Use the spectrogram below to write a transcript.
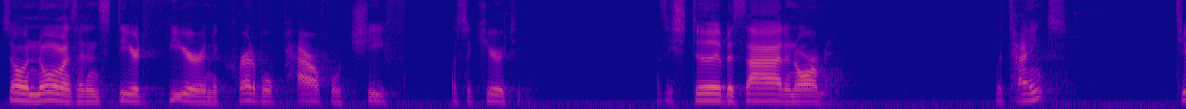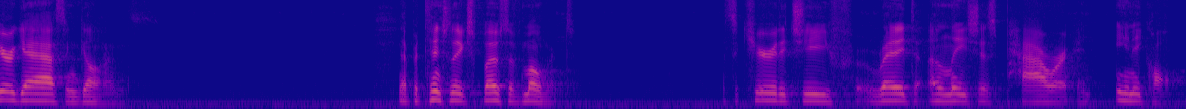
so enormous that it instilled fear in the incredible, powerful chief of security as he stood beside an army with tanks, tear gas, and guns. That potentially explosive moment, a security chief ready to unleash his power at any call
